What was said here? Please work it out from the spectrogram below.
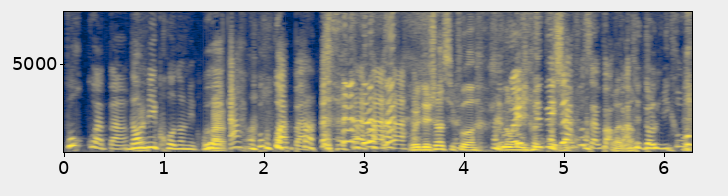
pourquoi pas? Dans le micro, dans le micro. Ouais, ah, pourquoi pas? Oui, déjà, c'est faut. Oui, déjà, il faut savoir Voilà. parler dans le micro.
